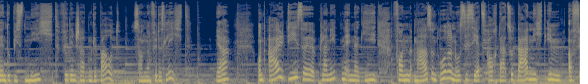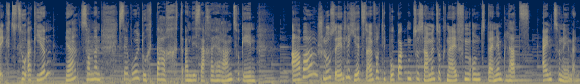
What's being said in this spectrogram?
denn du bist nicht für den Schatten gebaut, sondern für das Licht. Ja? Und all diese Planetenenergie von Mars und Uranus ist jetzt auch dazu da, nicht im Affekt zu agieren, ja, sondern sehr wohl durchdacht an die Sache heranzugehen. Aber schlussendlich jetzt einfach die Pobacken zusammenzukneifen und deinen Platz einzunehmen.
